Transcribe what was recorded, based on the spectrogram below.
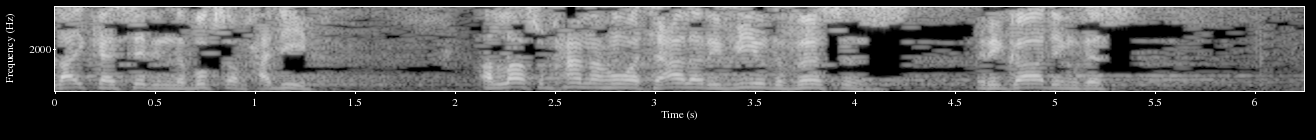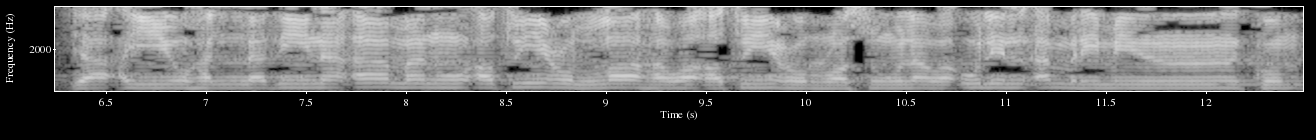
like I said in the books of hadith. Allah subhanahu wa ta'ala revealed the verses regarding this. يا أيها الذين آمنوا أطيعوا الله وأطيعوا الرسول وأولي الأمر منكم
